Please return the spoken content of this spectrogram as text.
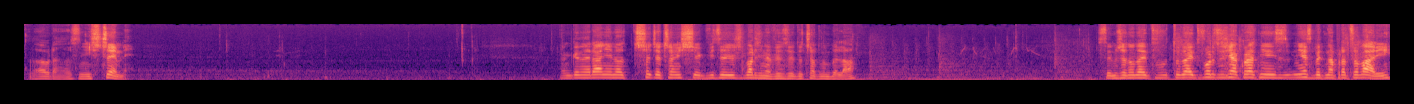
Okay. Dobra, no zniszczymy. No Generalnie no trzecia część jak widzę już bardziej nawiązuje do Czarnobyla. Z tym, że no tutaj, tutaj twórcy się akurat nie, niezbyt napracowali.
